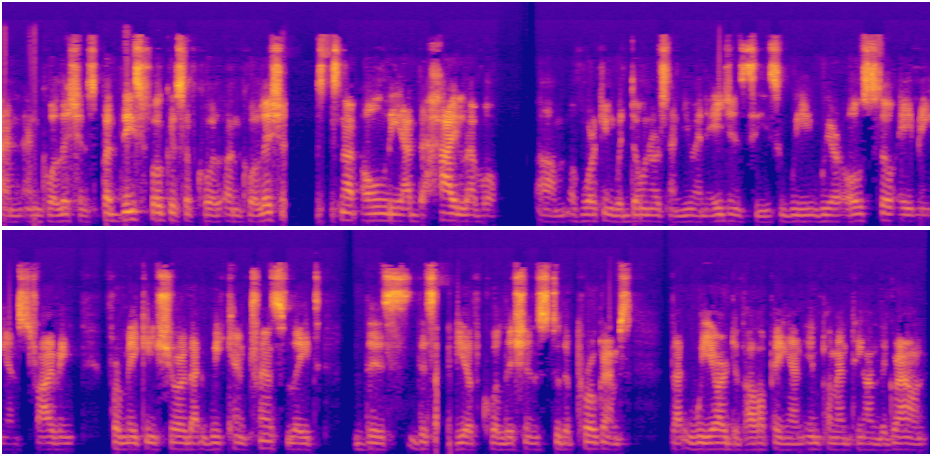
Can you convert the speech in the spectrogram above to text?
and and coalitions. But this focus of co- on coalitions is not only at the high level um, of working with donors and UN agencies. We we are also aiming and striving for making sure that we can translate this this idea of coalitions to the programs that we are developing and implementing on the ground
